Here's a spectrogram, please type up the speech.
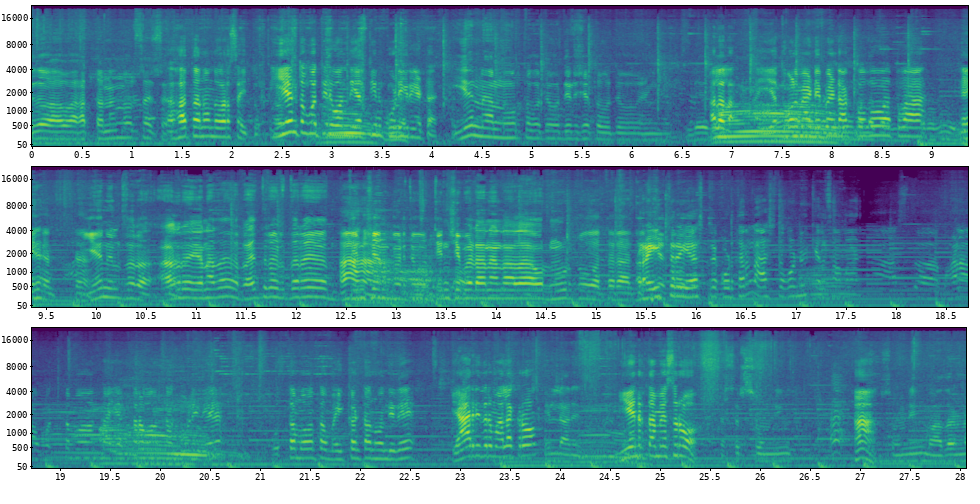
ಇದು ಅವ ಹತ್ತು ಹನ್ನೊಂದು ವರ್ಷ ಆಯ್ತು ಸರ್. ಹತ್ತು ಹನ್ನೊಂದು ವರ್ಷ ಆಯ್ತು. ಏನ್ ತಗೋತೀರಿ ಒಂದು ಎತ್ತಿನ ಕೂಡಿ ರೇಟ್ ಏನ್ ನಾನು ನೂರ್ ತಗೋತೇವೆ ದೀಡ್ಶೆ ತಗೋತೇವೆ ಹಿಂಗೆ? ಅಲ್ಲಲ್ಲ ಎತ್ತುಗಳ ಮೇಲೆ ಡಿಪೆಂಡ್ ಆಗ್ತದೋ ಅಥವಾ ಏನಿಲ್ಲ ಸರ್ ಆದ್ರೆ ಏನದ ರೈತರು ಇರ್ತಾರೆ ತಿನ್ಸಿ ಏನು ಬಿಡ್ತೀವಿ ತಿನ್ಸಿ ಬೇಡ ಅನ್ನೋದ ಅವ್ರು ನೂರು ತಗೋತಾರ ರೈತರು ಎಷ್ಟು ಕೊಡ್ತಾರಲ್ಲ ಅಷ್ಟು ತಗೊಂಡು ಕೆಲಸ ಮಾಡಿ. ಉತ್ತಮವಾದ ಎತ್ತರವಾದ ಗೂಳಿದೆ ಉತ್ತಮವಾದ ಮೈಕಂಠನ್ ಹೊಂದಿದೆ. ಯಾರಿದ್ರ ಮಾಲಕರು? ಇಲ್ಲ ಏನ್ರಿ ತಮ್ಮ ಹೆಸರು? ಹೆಸರು ಸೋಮ್ನಿಂಗ್ ಹಾ. ಸೋಮ್ನಿಂಗ್ ಮಾದಣ್ಣ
